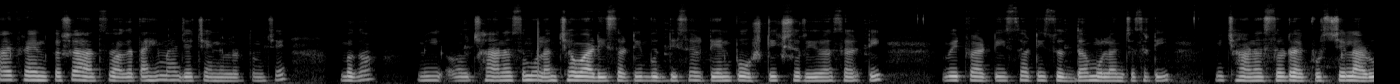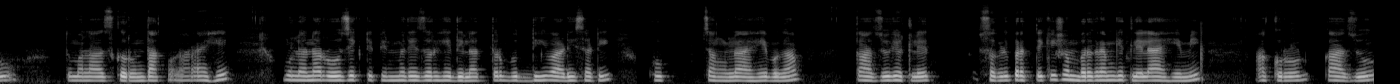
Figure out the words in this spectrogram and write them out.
हाय फ्रेंड कशा आहात? स्वागत आहे माझ्या चॅनलवर तुमचे. बघा मी छान असं मुलांच्या वाढीसाठी बुद्धीसाठी आणि पौष्टिक शरीरासाठी वेटवाटीसाठी सुद्धा मुलांच्यासाठी मी छान असं ड्रायफ्रूट्सचे लाडू तुम्हाला आज करून दाखवणार आहे. मुलांना रोज एक टिफिनमध्ये जर हे दिलात तर बुद्धी वाढीसाठी खूप चांगलं आहे बघा. काजू घेतलेत. सगळी प्रत्येकी शंभर ग्रॅम घेतलेला आहे मी. अक्रोड काजू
